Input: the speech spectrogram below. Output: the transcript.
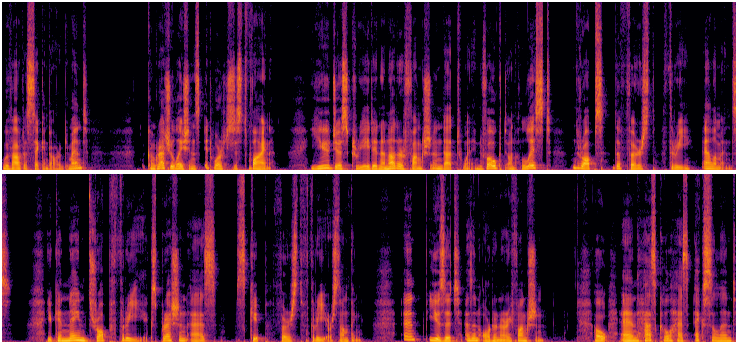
without a second argument? Congratulations, it works just fine. You just created another function that, when invoked on a list, drops the first three elements. You can name drop3 expression as skip first three or something and use it as an ordinary function. Oh, and Haskell has excellent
